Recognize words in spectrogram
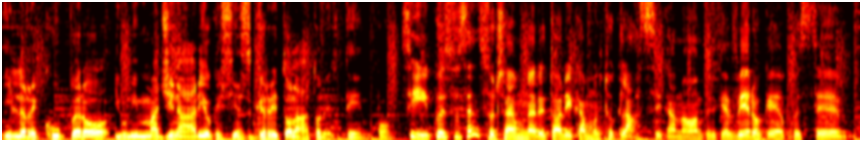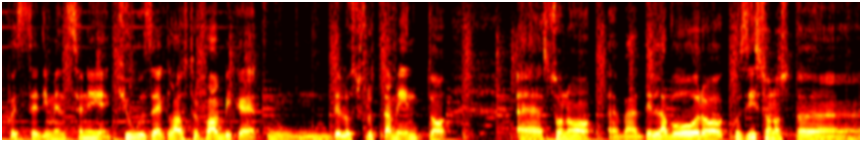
il recupero di un immaginario che si è sgretolato nel tempo. Sì, in questo senso c'è una retorica molto classica, no? Perché è vero che queste, queste dimensioni chiuse, claustrofobiche mh, dello sfruttamento eh, sono eh, del lavoro, così sono, eh,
